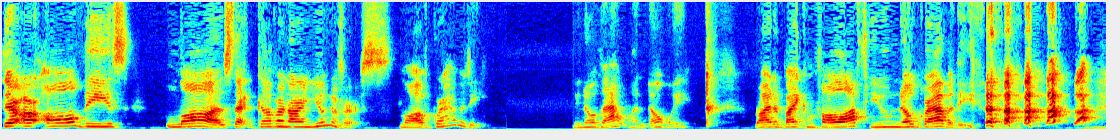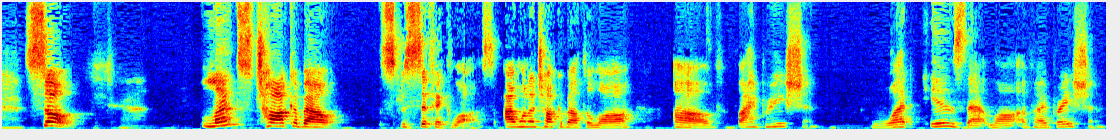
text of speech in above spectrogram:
There are all these laws that govern our universe. Law of gravity. We know that one, don't we? Ride a bike and fall off, you know gravity. so let's talk about specific laws. I want to talk about the law of vibration. What is that law of vibration?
